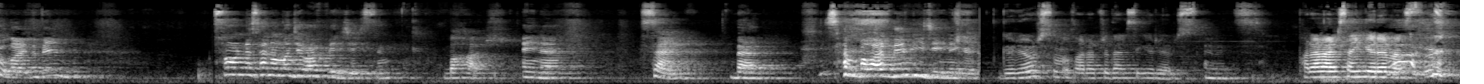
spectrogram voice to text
Kolaydı değil mi? Sonra sen ona cevap vereceksin. Bahar. Aynen. Sen. Ben. Sen bahar demeyeceğine göre. Görüyorsunuz, Arapça dersi görüyoruz. Evet. Para versen göremezsin.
